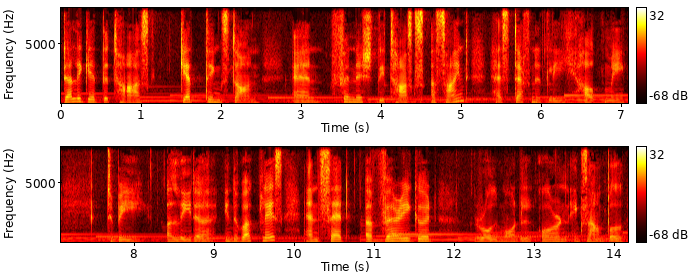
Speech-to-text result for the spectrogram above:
delegate the task, get things done, and finish the tasks assigned has definitely helped me to be a leader in the workplace and set a very good role model or an example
